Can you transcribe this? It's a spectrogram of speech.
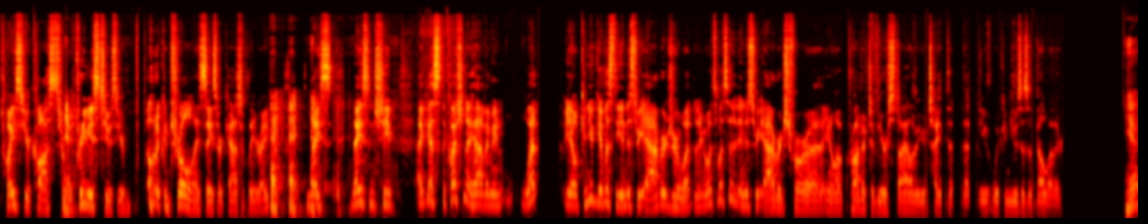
twice your costs from yeah. the previous two, so you're out of control. I say sarcastically, right? nice, nice and cheap. I guess the question I have, I mean, what you know, can you give us the industry average or what? What's what's an industry average for a you know a product of your style or your type that that you, we can use as a bellwether? Yeah,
